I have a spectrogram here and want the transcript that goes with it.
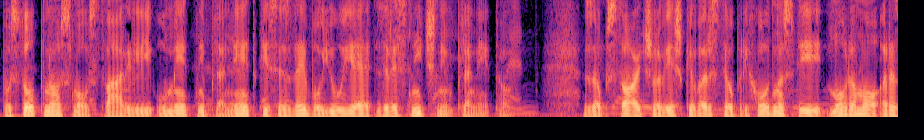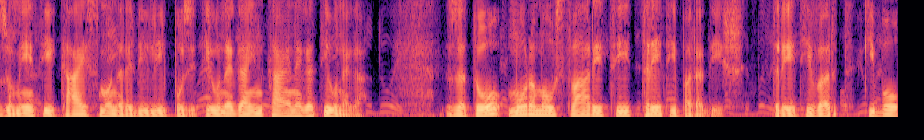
Postopno smo ustvarili umetni planet, ki se zdaj bojuje z resničnim planetom. Za obstoj človeške vrste v prihodnosti moramo razumeti, kaj smo naredili pozitivnega in kaj negativnega. Zato moramo ustvariti tretji paradiž, tretji vrt, ki bo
